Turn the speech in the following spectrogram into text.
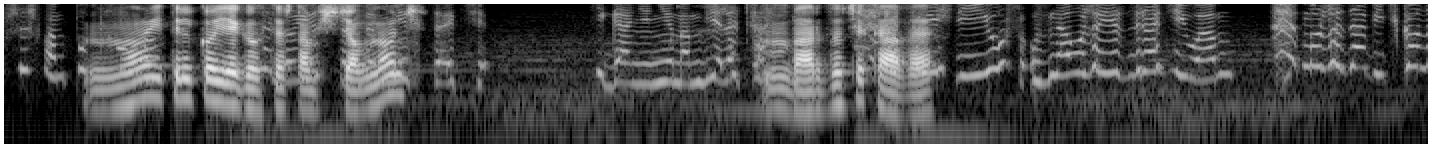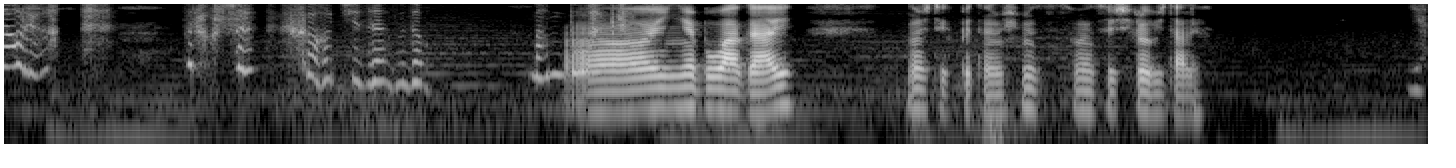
Przyszłam po. No i tylko jego Czego chcesz tam jeszcze ode mnie ściągnąć? chcecie? Kiganie, nie mam wiele czasu. Bardzo A co ciekawe. jeśli już uznało, że je zdradziłam? Może zabić Konora? Proszę, chodź ze mną. Mam błagać. Oj, nie błagaj. Dość tych pytań, musimy zdecydowanie coś robić dalej. Ja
